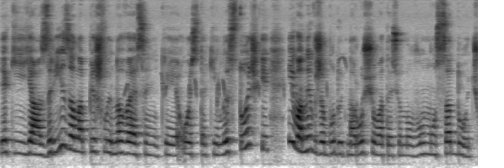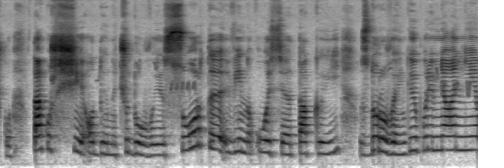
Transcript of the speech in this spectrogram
які я зрізала, пішли новесенькі ось такі листочки, і вони вже будуть нарощуватись у новому садочку. Також ще один чудовий сорт. Він ось такий здоровенький у порівнянні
